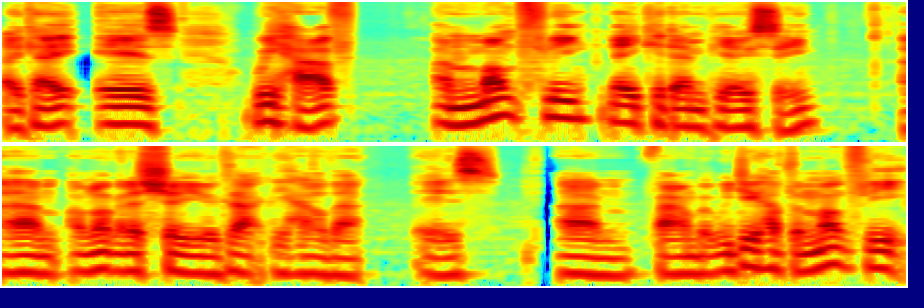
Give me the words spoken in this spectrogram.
okay, is we have a monthly naked MPOC. Um, I'm not going to show you exactly how that is um, found, but we do have the monthly,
